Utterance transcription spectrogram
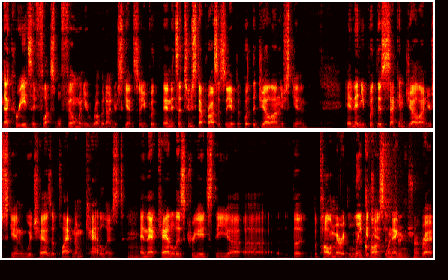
that creates a flexible film when you rub it on your skin. So you put, and it's a two-step process. So you have to put the gel on your skin, and then you put this second gel on your skin, which has a platinum catalyst, Mhm. and that catalyst creates the uh, uh, the the polymeric The linkages, cross-linking, and that, sure. right,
